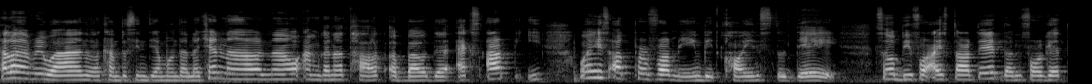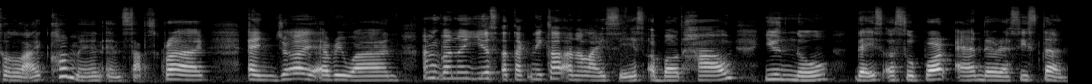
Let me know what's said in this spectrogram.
Hello everyone, welcome to Cynthia Montana channel. Now I'm gonna talk about the XRP, why is outperforming Bitcoins today. So before I started, don't forget to like, comment, and subscribe. Enjoy everyone. I'm gonna use a technical analysis about how you know there is a support and the resistance.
